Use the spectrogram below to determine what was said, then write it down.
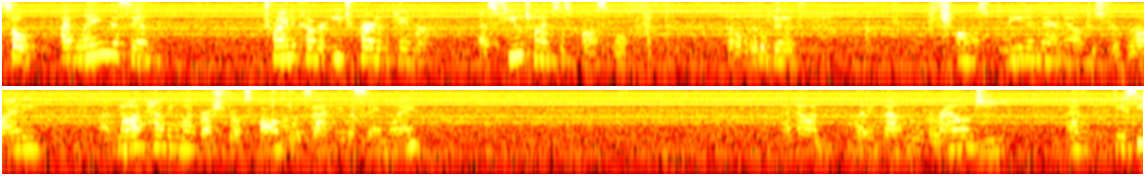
So I'm laying this in, trying to cover each part of the paper as few times as possible. Got a little bit of almost green in there now, just for variety. I'm not having my brush strokes all go exactly the same way. And now I'm letting that move around. And do you see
